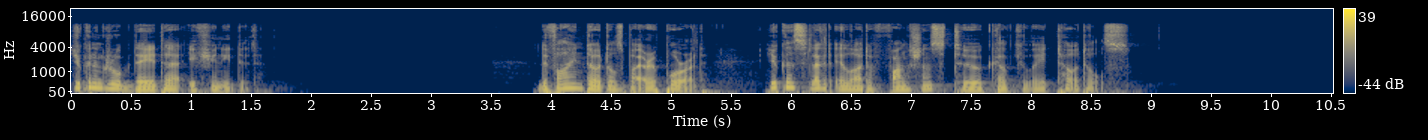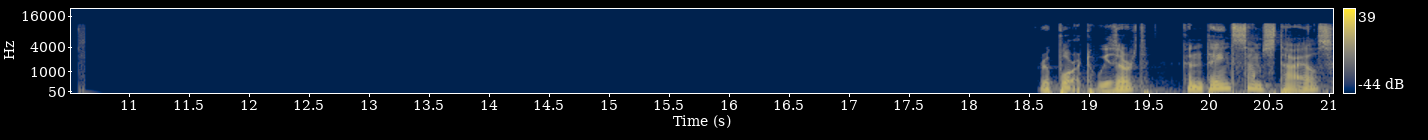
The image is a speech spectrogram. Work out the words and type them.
you can group data if you need it. Define totals by report. You can select a lot of functions to calculate totals. Report Wizard contains some styles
